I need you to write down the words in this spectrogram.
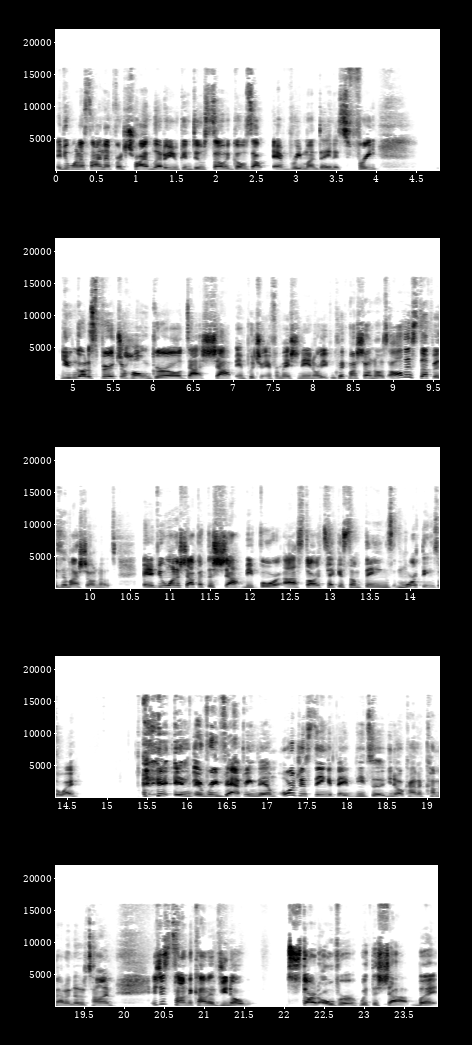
If you want to sign up for Tribe Letter, you can do so. It goes out every Monday and it's free you can go to spiritualhomegirl.shop and put your information in, or you can click my show notes. All this stuff is in my show notes. And if you want to shop at the shop before I start taking some things, more things away, and, and, revamping them, or just seeing if they need to, you know, kind of come out another time, it's just time to kind of, you know, start over with the shop. But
